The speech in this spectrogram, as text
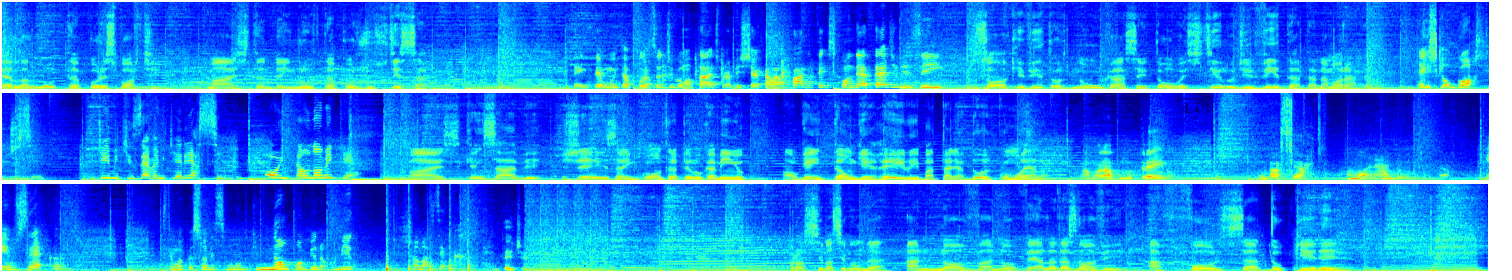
Ela luta por esporte, mas também luta por justiça. Tem que ter muita força de vontade para vestir aquela farda e ter que esconder até de vizinho. Só que Vitor nunca aceitou o estilo de vida da namorada. É isso que eu gosto de ser. E quem me quiser vai me querer assim. Ou então não me quer. Mas, quem sabe, Geisa encontra pelo caminho alguém tão guerreiro e batalhador como ela. Namorado no treino? Não dá certo. Namorado? Quem? O Zeca? Se tem uma pessoa nesse mundo que não combina comigo, chama Zeca. Entendi. Próxima segunda, a nova novela das nove, A Força do Querer.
